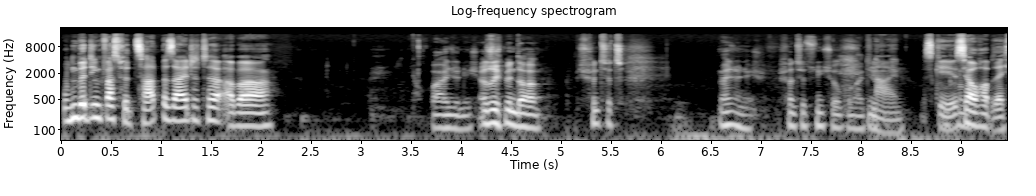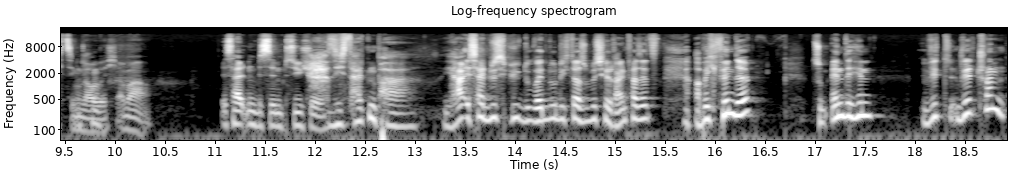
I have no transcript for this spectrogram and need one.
unbedingt was für Zartbeseitete, aber Weiß ich nicht. Also ich bin da, ich finde es jetzt, weiß ich nicht, ich fand es jetzt nicht so gewaltig. nein. Es geht. Ist ja auch ab 16, glaube ich. Aber ist halt ein bisschen Psycho. Ja, siehst halt ein paar, ja, ist halt ein bisschen, wenn du dich da so ein bisschen reinversetzt. Aber ich finde, zum Ende hin wird, wird schon,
